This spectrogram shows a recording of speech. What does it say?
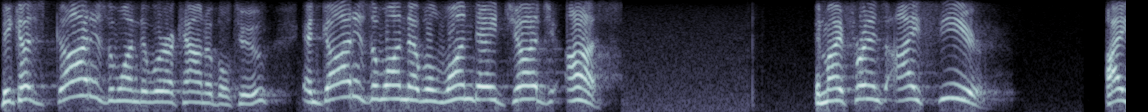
Because God is the one that we're accountable to, and God is the one that will one day judge us. And my friends, I fear, I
